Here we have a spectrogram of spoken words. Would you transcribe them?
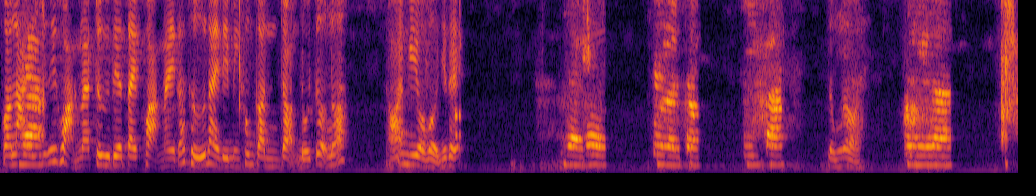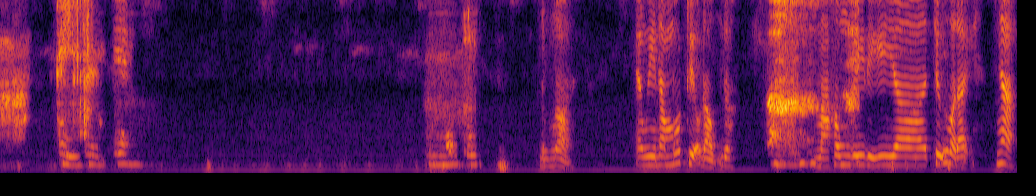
Còn lại Dạ. những cái khoản mà trừ tiền tài khoản này các thứ này thì mình không cần chọn đối tượng nữa. Đó em ghi vào vở như thế dạ rồi từ là chọn chi khác đúng rồi. Rồi là phí chuyển tiền một triệu đúng rồi. Em ghi 51 triệu đồng cũng được. Mà không ghi thì ghi ờ, chữ vào đây nhá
